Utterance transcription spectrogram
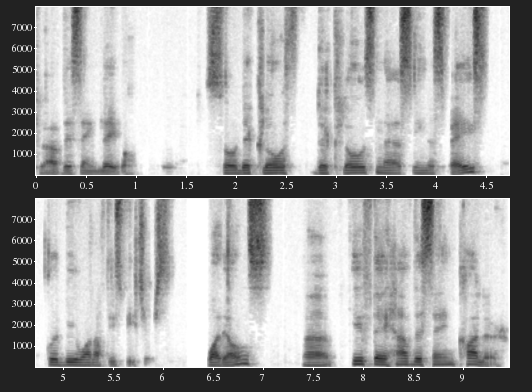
to have the same label. So the close the closeness in the space could be one of these features. What else? Uh, if they have the same color,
